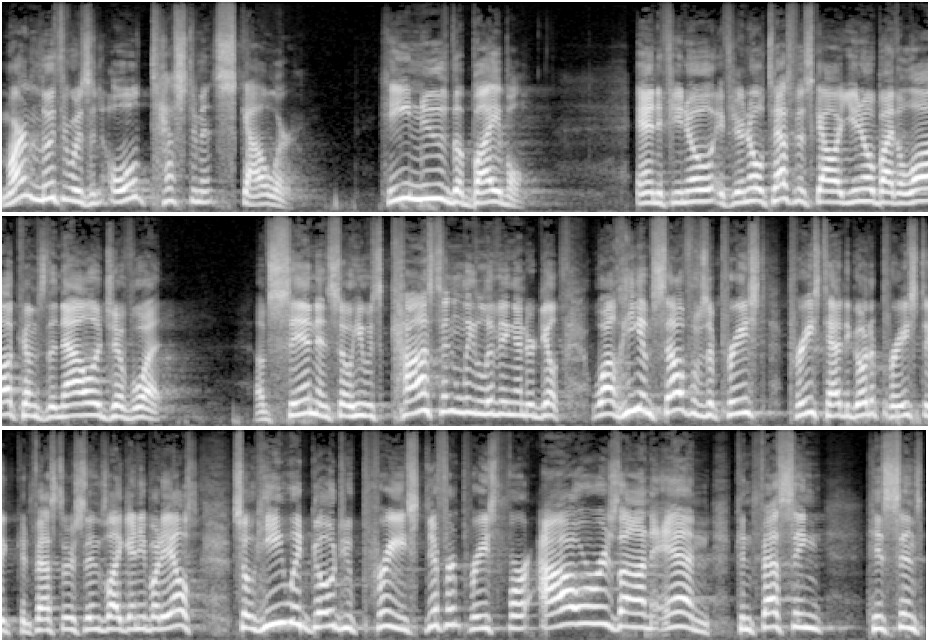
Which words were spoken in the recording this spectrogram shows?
Martin Luther was an Old Testament scholar. He knew the Bible. And if you know, if you're an Old Testament scholar, you know by the law comes the knowledge of what? Of sin. And so he was constantly living under guilt. While he himself was a priest, priest had to go to priest to confess their sins like anybody else. So he would go to priests, different priests, for hours on end, confessing his sins.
